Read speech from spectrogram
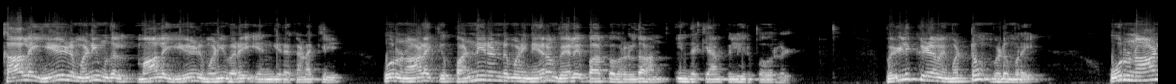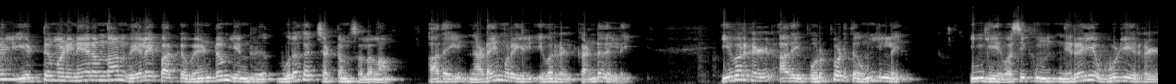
காலை ஏழு மணி முதல் மாலை ஏழு மணி வரை என்கிற கணக்கில் ஒரு நாளைக்கு பன்னிரண்டு மணி நேரம் வேலை பார்ப்பவர்கள்தான் இந்த கேம்பில் இருப்பவர்கள். வெள்ளிக்கிழமை மட்டும் விடுமுறை. ஒரு நாளில் எட்டு மணி நேரம்தான் வேலை பார்க்க வேண்டும் என்று உலகச் சட்டம் சொல்லலாம். அதை நடைமுறையில் இவர்கள் கண்டதில்லை. இவர்கள் அதை பொருட்படுத்தவும் இல்லை. இங்கே வசிக்கும் நிறைய ஊழியர்கள்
